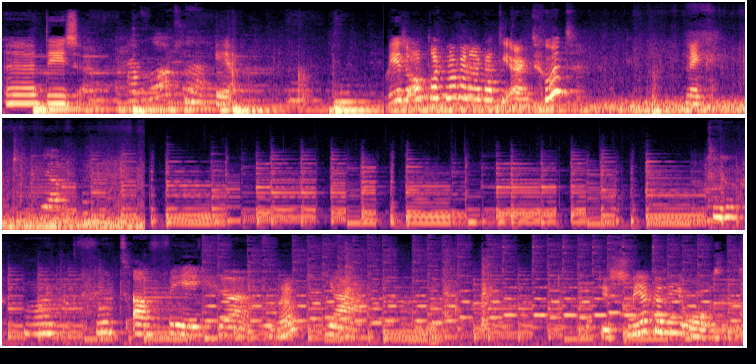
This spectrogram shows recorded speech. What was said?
Eh, deze. Het roze. Ja. Deze opdracht nog en dan gaat die uit. Goed? Nick. Ja. Mijn voet afvegen. Ja? Ja. Dat je smeerkuil in je oren zitten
